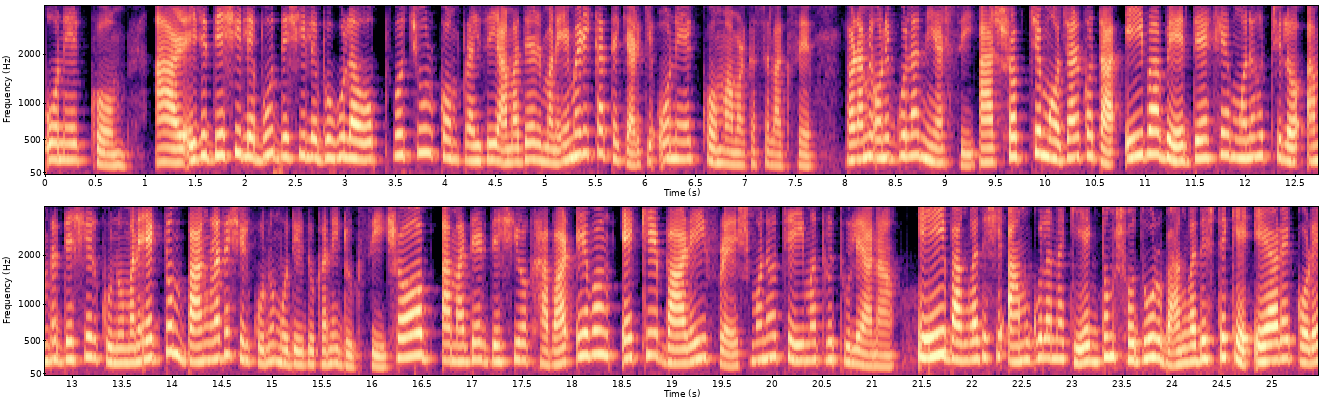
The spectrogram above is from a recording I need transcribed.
অনেক কম। আর এই যে দেশি লেবু, দেশি লেবুগুলাও প্রচুর কম প্রাইসেই আমাদের মানে আমেরিকা থেকে আর কি অনেক কম আমার কাছে লাগছে। কারণ আমি অনেকগুলা নিয়ে আসছি। আর সবচেয়ে মজার কথা, এইভাবে দেখে মনে হচ্ছিল আমরা দেশের কোনো মানে একদম বাংলাদেশের কোনো মুদির দোকানে ঢুকছি। সব আমাদের দেশীয় খাবার এবং একেবারেই ফ্রেশ মনে হচ্ছে এইমাত্র তুলে আনা। এই বাংলাদেশি আমগুলা নাকি একদম সুদূর বাংলাদেশ থেকে এয়ারে করে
